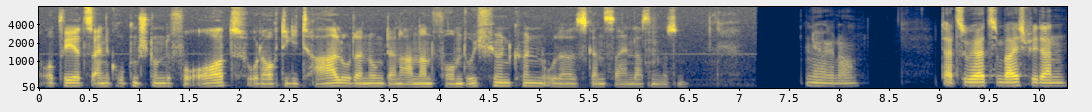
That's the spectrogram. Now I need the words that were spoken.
ob wir jetzt eine Gruppenstunde vor Ort oder auch digital oder in irgendeiner anderen Form durchführen können oder es ganz sein lassen müssen. Ja, genau. Dazu gehört zum Beispiel dann,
